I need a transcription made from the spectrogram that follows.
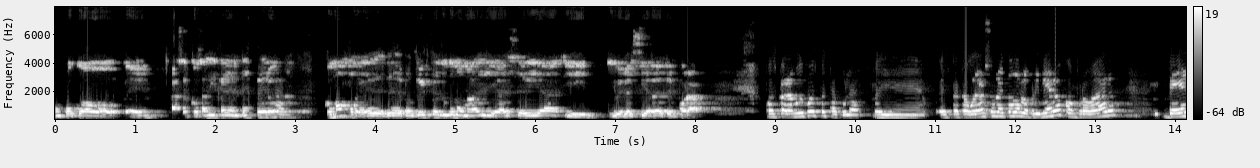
un poco eh, hacer cosas diferentes, pero ¿cómo fue desde el punto de vista de tú como madre llegar ese día y, y ver el cierre de temporada? Pues para mí fue espectacular. Eh, espectacular sobre todo lo primero, comprobar, ver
